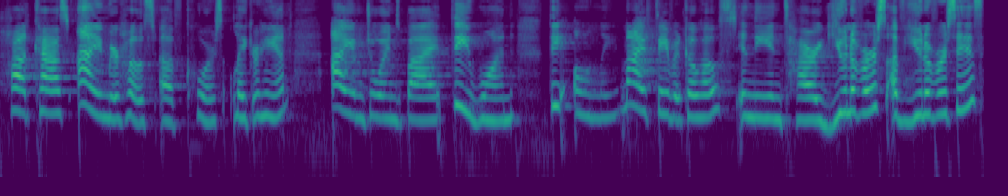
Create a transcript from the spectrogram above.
podcast. I am your host, of course, Laker Hand. I am joined by the one, the only, my favorite co host in the entire universe of universes.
